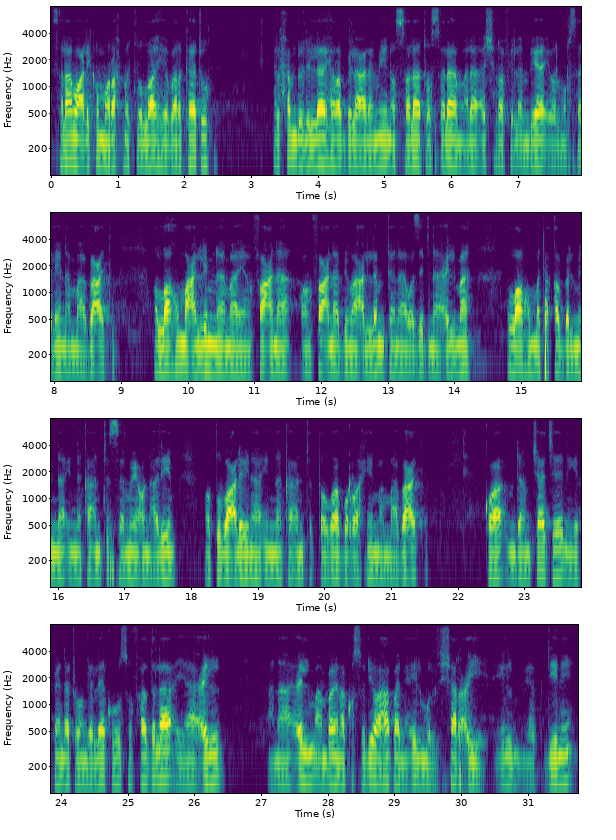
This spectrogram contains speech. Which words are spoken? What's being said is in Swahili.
السلام عليكم ورحمة الله وبركاته. الحمد لله رب العالمين والصلاة والسلام على أشرف الأنبياء والمرسلين أما بعد. اللهم علمنا ما ينفعنا وانفعنا بما علمتنا وزدنا علما. اللهم تقبل منا إنك أنت السميع العليم وطب علينا إنك أنت التواب الرحيم أما بعد. Kwa muda mchache ningependa tuongelee kuhusu fadhila ya ilm na ilmu ambayo inakusudiwa hapa ni ilmu shar'i ilmu ya dini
